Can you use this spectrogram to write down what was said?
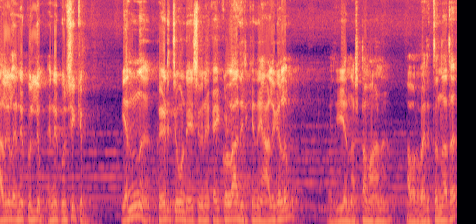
ആളുകൾ എന്നെ കൊല്ലും എന്നെ കുരിശിക്കും എന്ന് പേടിച്ചുകൊണ്ട് യേശുവിനെ കൈക്കൊള്ളാതിരിക്കുന്ന ആളുകളും വലിയ നഷ്ടമാണ് അവർ വരുത്തുന്നത്.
